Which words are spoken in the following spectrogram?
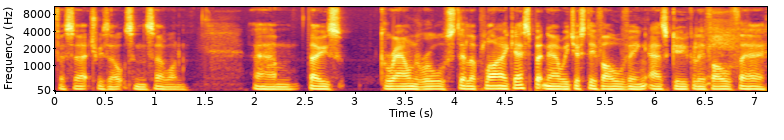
for search results and so on. Those ground rules still apply, I guess, but now we're just evolving as Google evolve their,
